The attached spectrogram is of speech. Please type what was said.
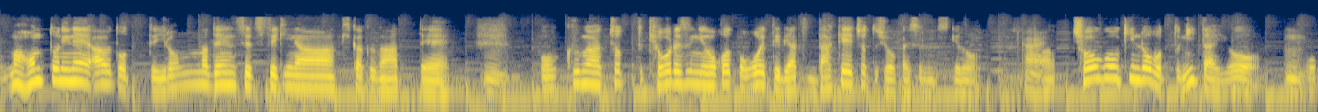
ーまあ、本当にね、アウトっていろんな伝説的な企画があって、僕がちょっと強烈に残覚えてるやつだけちょっと紹介するんですけど、あの超合金ロボット2体をい。うん。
